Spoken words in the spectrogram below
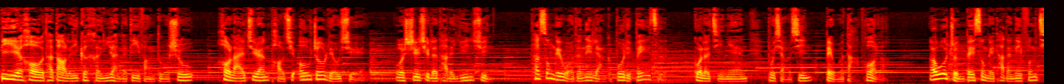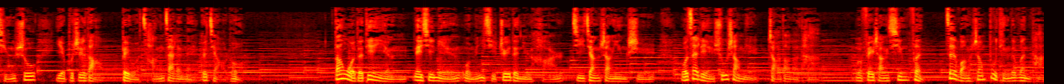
毕业后，他到了一个很远的地方读书，后来居然跑去欧洲留学。我失去了他的音讯，他送给我的那两个玻璃杯子，过了几年不小心被我打破了，而我准备送给他的那封情书，也不知道被我藏在了哪个角落。当我的电影《那些年我们一起追的女孩》即将上映时，我在脸书上面找到了他。我非常兴奋，在网上不停的问他：“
